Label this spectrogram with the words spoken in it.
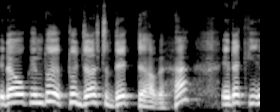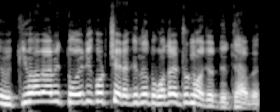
এটাও কিন্তু একটু জাস্ট দেখতে হবে হ্যাঁ? এটা কীভাবে আমি তৈরি করছি, এটা কিন্তু তোমাদের একটু নজর দিতে হবে।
